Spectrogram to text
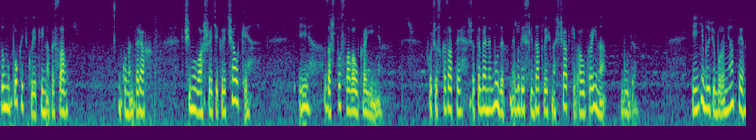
тому покидьку, який написав у коментарях, чому ваші ті кричалки і за що слава Україні. Хочу сказати, що тебе не буде, не буде сліда твоїх нащадків, а Україна буде. І її будуть обороняти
